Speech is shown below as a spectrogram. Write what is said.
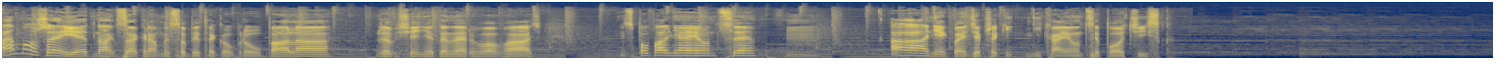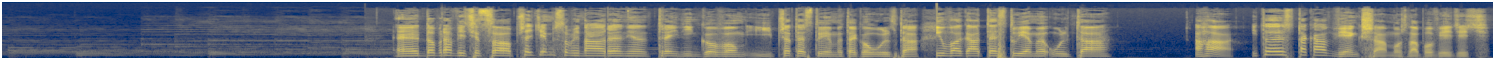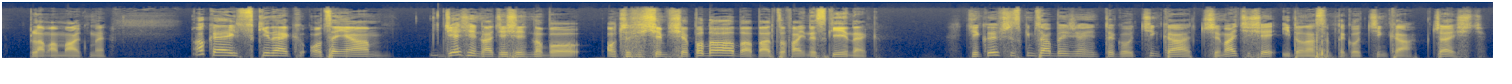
A może jednak zagramy sobie tego Brawlballa, żeby się nie denerwować. I spowalniający? Hmm. A niech będzie przenikający pocisk. E, dobra, wiecie co? Przejdziemy sobie na arenę treningową i przetestujemy tego ulta. I uwaga, testujemy ulta. Aha, i to jest taka większa, można powiedzieć, plama magmy. Okej, skinek oceniam 10 na 10, no bo oczywiście mi się podoba, bardzo fajny skinek. Dziękuję wszystkim za obejrzenie tego odcinka, trzymajcie się i do następnego odcinka. Cześć!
